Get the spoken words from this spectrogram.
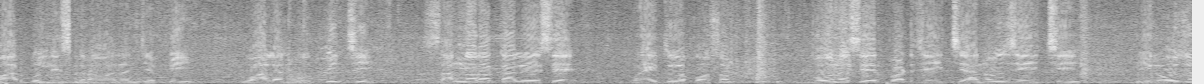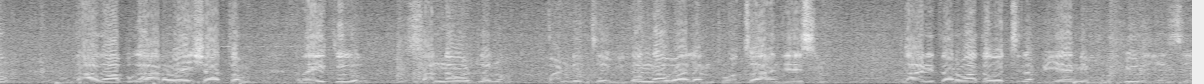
మార్పులు తీసుకురావాలని చెప్పి వాళ్ళని ఒప్పించి సన్న రకాలు వేసే రైతుల కోసం బోనస్ ఏర్పాటు చేయించి అనౌన్స్ చేయించి ఈరోజు దాదాపుగా అరవై శాతం రైతులు సన్న వడ్లను పండించే విధంగా వాళ్ళని ప్రోత్సాహం చేసిన. దాని తర్వాత వచ్చిన బియ్యాన్ని ప్రొక్యూర్ చేసి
